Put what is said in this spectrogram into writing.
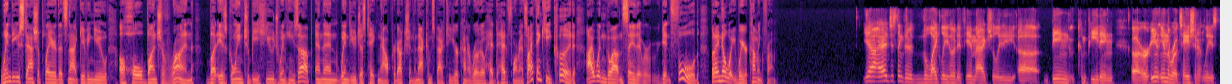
When do you stash a player that's not giving you a whole bunch of run, but is going to be huge when he's up? And then when do you just take now production? And that comes back to your kind of roto head to head format. So I think he could. I wouldn't go out and say that we're, getting fooled, but I know what, where you're coming from. Yeah, I just think the likelihood of him actually uh, being competing uh, or in, in the rotation at least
